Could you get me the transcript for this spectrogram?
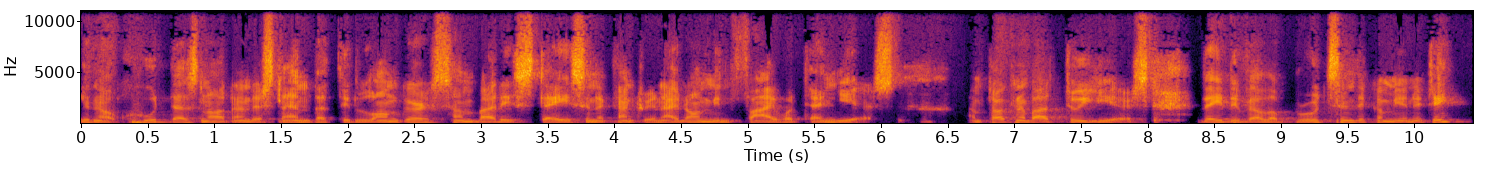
you know, who does not understand that the longer somebody stays in a country, and I don't mean five or 10 years, I'm talking about two years, they develop roots in the community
